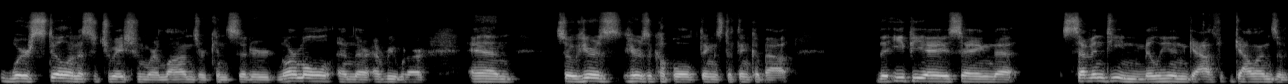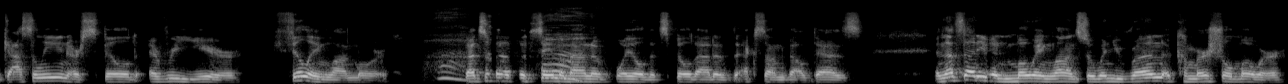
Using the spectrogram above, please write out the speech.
we're still in a situation where lawns are considered normal and they're everywhere, and so here's here's a couple things to think about. The EPA is saying that 17 million gas, gallons of gasoline are spilled every year filling lawnmowers. That's about the same amount of oil that's spilled out of the Exxon Valdez. And that's not even mowing lawns. So when you run a commercial mower,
